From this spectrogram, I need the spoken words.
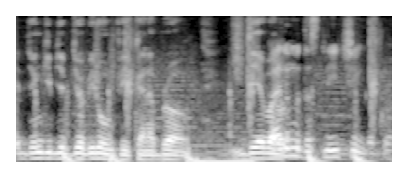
ibyo ngibyo byo birumvikana bro. Ngiye ba bari mudasnicinga bro.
